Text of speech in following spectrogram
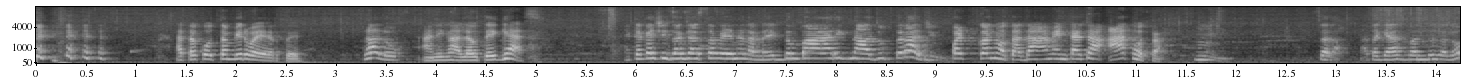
आता कोथंबीर वयरते झालो आणि घालवते गॅस. एका काय शिजाक जास्त वेळ नाही लागणार. एकदम बारीक नाजूक तर राजीव. पटकन होता. दहा मिनिटाच्या आत होता. चला आता गॅस बंद झालो.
